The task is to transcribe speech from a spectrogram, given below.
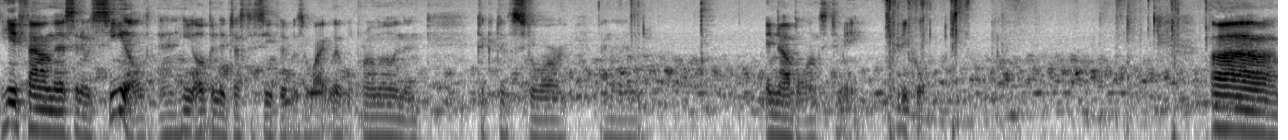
he had found this and it was sealed, and he opened it just to see if it was a white label promo, and then took it to the store, and then it now belongs to me. Pretty cool. Uh,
